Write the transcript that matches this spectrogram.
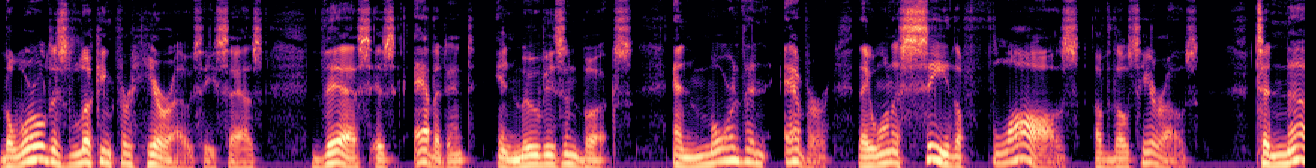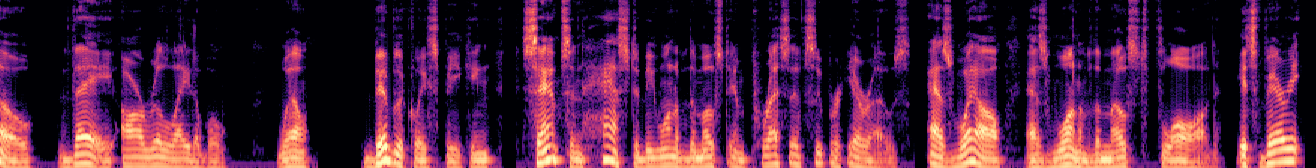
The world is looking for heroes, he says. This is evident in movies and books. And more than ever, they want to see the flaws of those heroes, to know they are relatable. Well, biblically speaking, Samson has to be one of the most impressive superheroes, as well as one of the most flawed. It's very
